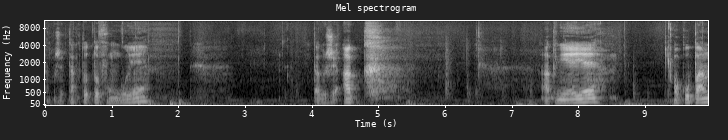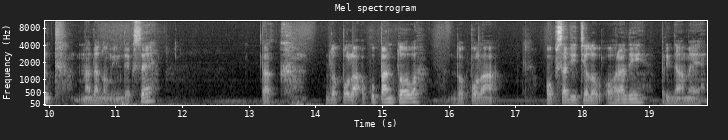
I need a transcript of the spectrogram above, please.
Takže takto to funguje. Takže ak, ak nie je okupant na danom indexe, tak do pola okupantov, do pola obsaditeľov ohrady pridáme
